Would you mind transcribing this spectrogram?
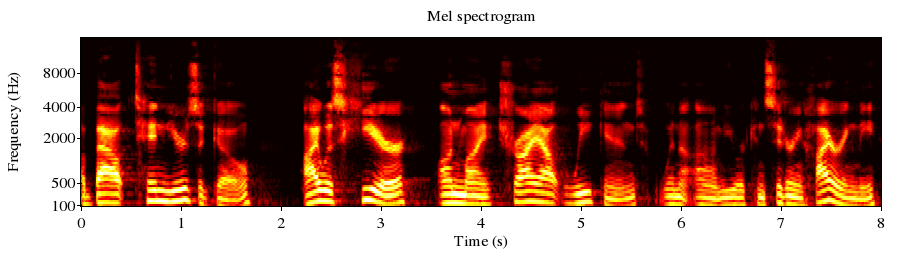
about 10 years ago, I was here on my tryout weekend when um, you were considering hiring me,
